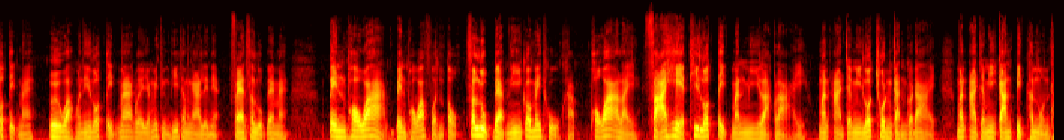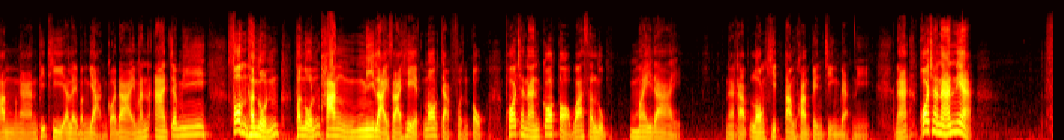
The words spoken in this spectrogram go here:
รถติดไหมเออว่ะวันนี้รถติดมากเลยยังไม่ถึงที่ทำงานเลยเนี่ยแฟนสรุปได้ไหม เป็นเพราะว่าเป็นเพราะว่าฝนตกสรุปแบบนี้ก็ไม่ถูกครับ เพราะว่าอะไรสาเหตุที่รถติดมันมีหลากหลาย มันอาจจะมีรถชนกันก็ได้ มันอาจจะมีการปิดถนนทำงานพิธีอะไรบางอย่างก็ได้ มันอาจจะมีซ่อมถนนถนนพังมีหลายสาเหตุนอกจากฝนตก เพราะฉะนั้นก็ตอบว่าสรุปไม่ได้นะครับลองคิดตามความเป็นจริงแบบนี้นะเพราะฉะนั้นเนี่ยฝ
